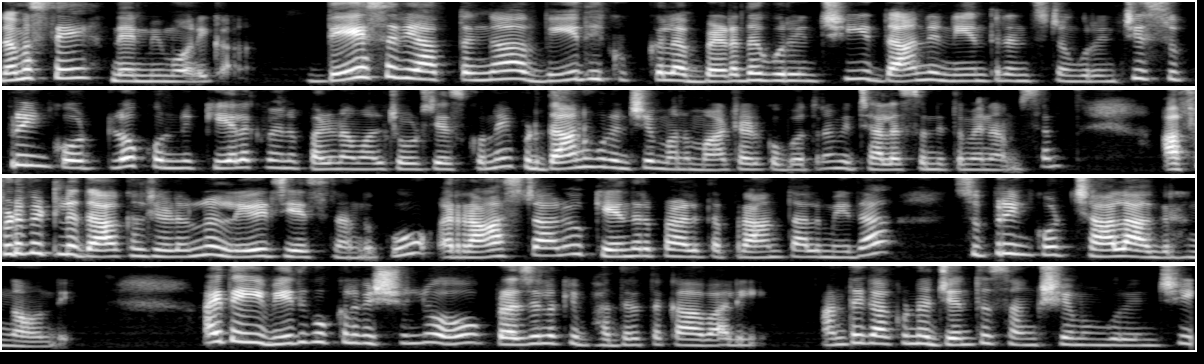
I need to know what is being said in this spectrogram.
నమస్తే నేను మీ మోనిక. దేశవ్యాప్తంగా వీధి కుక్కల బెడద గురించి దాన్ని నియంత్రించడం గురించి సుప్రీంకోర్టులో కొన్ని కీలకమైన పరిణామాలు చోటు చేసుకున్నాయి. ఇప్పుడు దాని గురించి మనం మాట్లాడుకోబోతున్నాం. ఇది చాలా సున్నితమైన అంశం. అఫిడవిట్లు దాఖలు చేయడంలో లేట్ చేసినందుకు రాష్ట్రాలు కేంద్రపాలిత ప్రాంతాల మీద సుప్రీంకోర్టు చాలా ఆగ్రహంగా ఉంది. అయితే ఈ వీధి కుక్కల విషయంలో ప్రజలకి భద్రత కావాలి. అంతేకాకుండా జంతు సంక్షేమం గురించి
